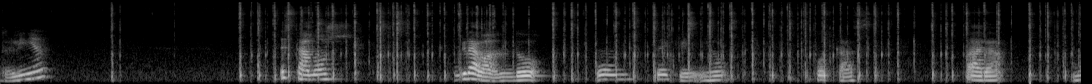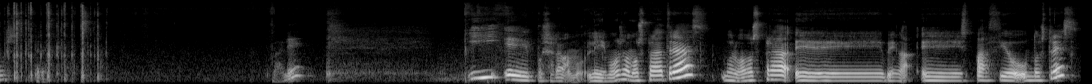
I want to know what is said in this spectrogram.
otra línea. Estamos grabando un pequeño podcast para mostrar. ¿Vale? Y eh, pues ahora vamos, leemos, vamos para atrás. Bueno, vamos para, eh, venga, eh, espacio 1, 2, 3,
